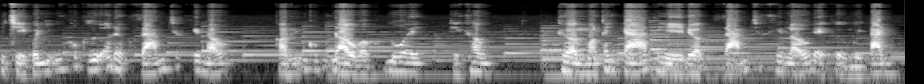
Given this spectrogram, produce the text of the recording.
thì chỉ có những khúc giữa được rán trước khi nấu, còn những khúc đầu và khúc đuôi thì không. Thường món canh cá thì được rán trước khi nấu để khử mùi tanh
